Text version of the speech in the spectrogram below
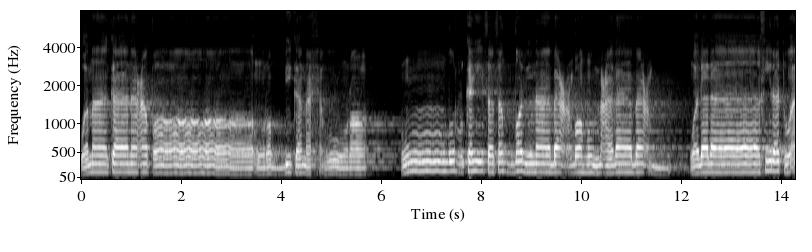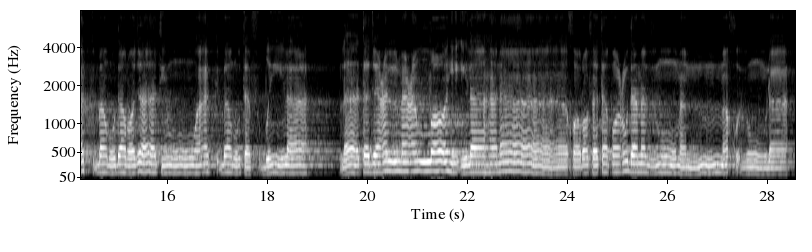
وما كان عطاء ربك محظورا انظر كيف فضلنا بعضهم على بعض وللاخره اكبر درجات واكبر تفضيلا لا تجعل مع الله الهنا اخر فتقعد مذموما مخذولا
